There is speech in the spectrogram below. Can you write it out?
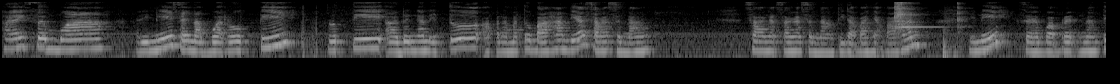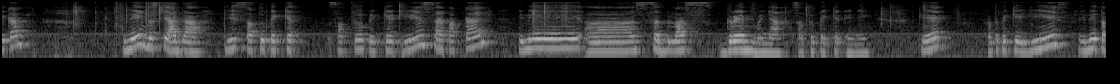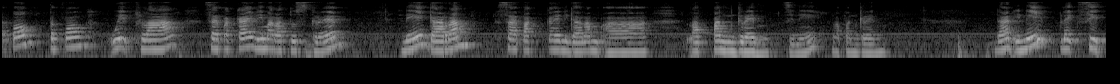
Hai semua, hari ini saya nak buat roti. Roti uh, dengan itu apa nama tu bahan dia sangat senang, sangat-sangat senang, tidak banyak bahan. Ini saya buat bread nanti kan. Ini mesti ada. Ini satu paket, satu paket ini saya pakai. Ini uh, 11 gram banyak satu paket ini. Okay, satu paket yeast. Ini tepung, tepung wheat flour saya pakai 500 gram ini garam. Saya pakai ini garam uh, 8 gram sini 8 gram. Dan ini flaxseed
